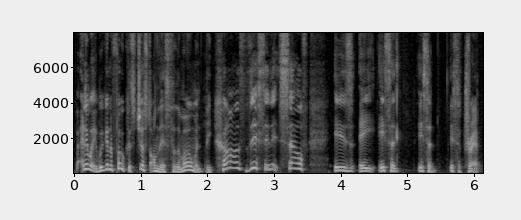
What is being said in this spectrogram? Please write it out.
But anyway, we're going to focus just on this for the moment because this in itself is a it's a it's a it's a trip.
